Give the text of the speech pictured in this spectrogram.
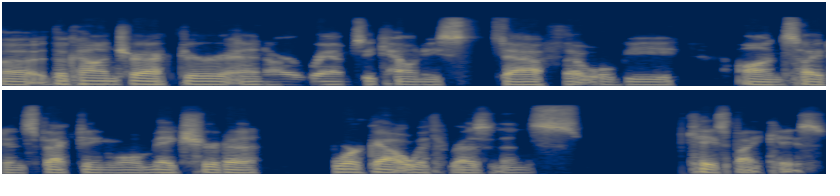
uh, the contractor and our Ramsey County staff that will be on site inspecting will make sure to work out with residents case by case.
